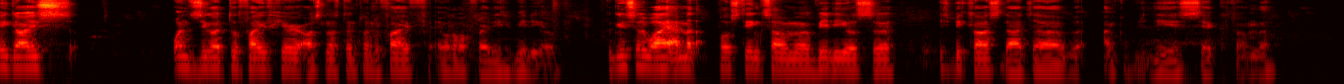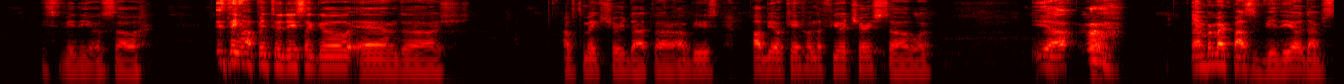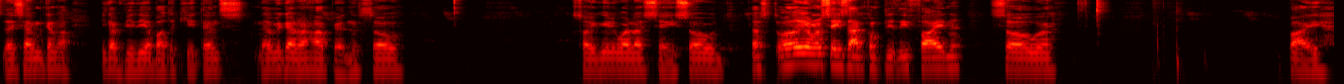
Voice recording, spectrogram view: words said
Hey guys, 1025 here, Ashton1025, and welcome back for this video. The reason why I'm not posting some uh, videos uh, is because that uh, I'm completely sick from uh, this video. So, this thing happened two days ago, and uh, I have to make sure that uh, I'll be I'll be okay from the future. So, yeah. Remember my past video that I that I'm gonna make a video about the kittens? Never gonna happen. So, so I really wanna say. So that's all I wanna say is that I'm completely fine. So, uh, bye.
